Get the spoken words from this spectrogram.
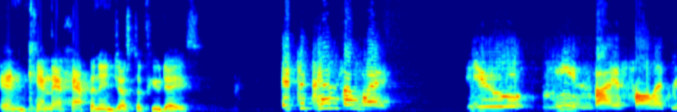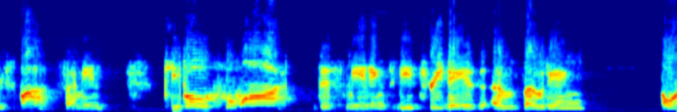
And can that happen in just a few days? It depends on what you mean by a solid response. I mean, people who want this meeting to be three days of voting or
